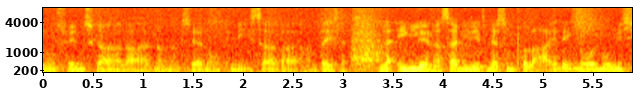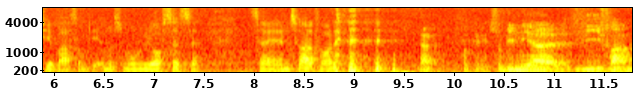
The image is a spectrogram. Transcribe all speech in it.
nogle svensker, eller når man ser nogle kinesere, eller andre, eller englænder, så er de lidt mere som polar. Det er ikke noget, hvor vi siger bare som det er, men så må vi også tage, tage ansvaret for det. ja, okay. Så vi er mere lige fremme.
